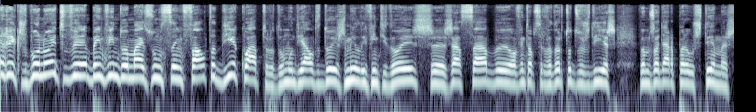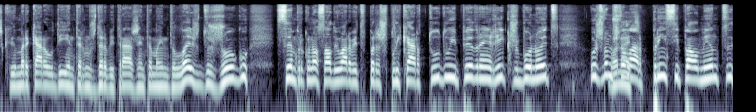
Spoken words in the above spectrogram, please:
Henriques, boa noite, bem-vindo a mais um Sem Falta, dia 4 do Mundial de 2022. Eh, já sabe, ouvinte observador, todos os dias vamos olhar para os temas que marcaram o dia em termos de arbitragem, também de leis de jogo, sempre com o nosso áudio árbitro para explicar tudo. E Pedro Henriques, boa noite. Hoje vamos falar principalmente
